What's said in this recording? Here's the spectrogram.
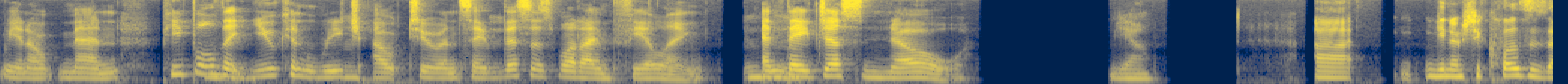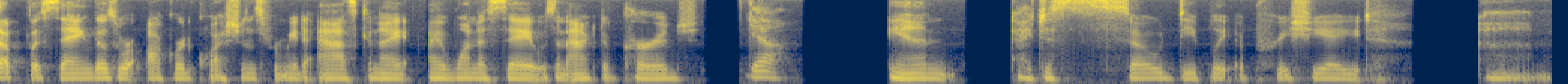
you know, men, people that Mhm. you can reach out to and say, "This is what I'm feeling," and they just know. Yeah. Uh, you know, she closes up with saying those were awkward questions for me to ask. And I, I want to say it was an act of courage. Yeah. And I just so deeply appreciate um,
